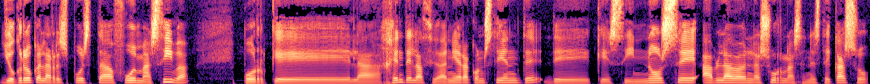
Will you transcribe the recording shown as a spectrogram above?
Yo creo que la respuesta fue masiva porque la gente, la ciudadanía era consciente de que si no se hablaba en las urnas en este caso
